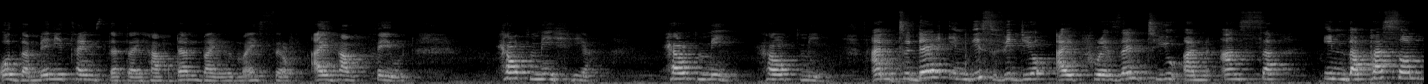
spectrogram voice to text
or the many times that I have done by myself, I have failed. Help me here. Help me. Help me. And today in this video, I present to you an answer in the person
